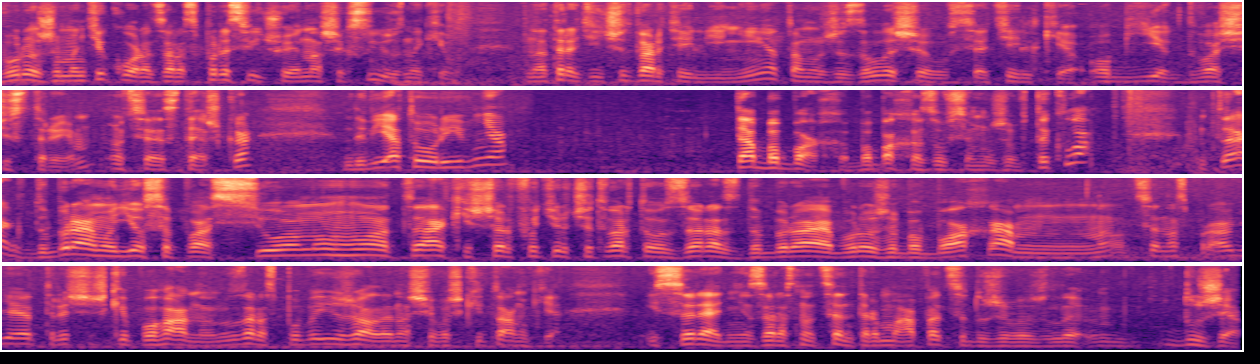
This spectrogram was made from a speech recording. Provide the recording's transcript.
ворожа мантікора зараз пересвідчує наших союзників на третій, четвертій лінії. Там вже залишився тільки об'єкт 263, оця стежка 9 рівня. Та бабаха. Бабаха зовсім уже втекла. Так, добираємо Йосипа 7, так, і Шарфутір 4 зараз добирає ворожа бабаха. Ну, це насправді трішечки погано. Ну, зараз повиїжджали наші важкі танки і середні. Зараз на центр мапи. Це дуже важливо, дуже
